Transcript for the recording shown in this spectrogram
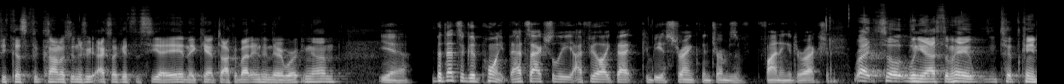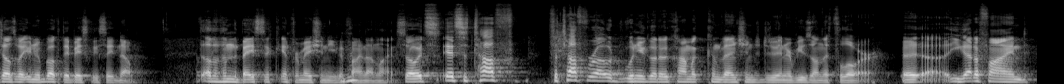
because the comics industry acts like it's the CIA and they can't talk about anything they're working on. Yeah. But that's a good point. That's actually, I feel like that can be a strength in terms of finding a direction. Right. So when you ask them, "Hey, t- can you tell us about your new book?" they basically say no, other than the basic information you can find online. So it's it's a tough it's a tough road when you go to a comic convention to do interviews on the floor. Uh, you got to find.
